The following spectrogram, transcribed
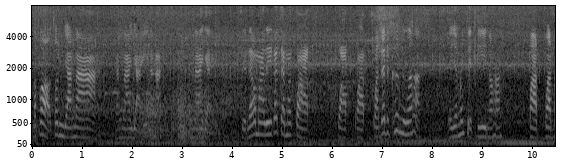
แล้วก็ต้นยางนายางนาใหญ่นะคะยางนาใหญ่ เสร็จแล้วมารีก็จะมากวาดกวาดกวาดกวาดได้ไปครึ่งนึงแล้วค่ะ แต่ยังไม่เสร็จดีนะคะ กวาดกวาดใบ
